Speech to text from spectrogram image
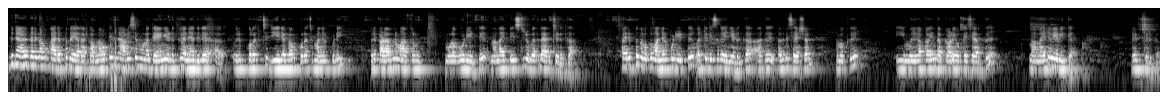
ഇതിനാദ്യം തന്നെ നമുക്ക് അരപ്പ് തയ്യാറാക്കാം. നമുക്ക് ഇതിന് ആവശ്യമുള്ള തേങ്ങ എടുക്കുക അതിൽ ഒരു കുറച്ച് ജീരകം കുറച്ച് മഞ്ഞൾപ്പൊടി ഒരു കളറിന് മാത്രം മുളക് പൊടി ഇട്ട് നന്നായി പേസ്റ്റ് രൂപത്തിൽ അരച്ചെടുക്കുക. പരിപ്പ് നമുക്ക് മഞ്ഞൾപ്പൊടി ഇട്ട് ഒറ്റ വിസിൽ കഴിഞ്ഞെടുക്കുക. അത് അതിന് ശേഷം നമുക്ക് ഈ മുരിങ്ങക്കായും തക്കാളിയും ഒക്കെ ചേർത്ത് നന്നായിട്ട് വേവിക്കുക. വേവിച്ചെടുക്കുക.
